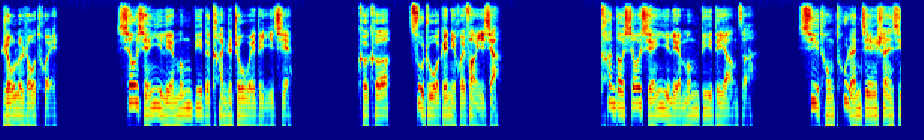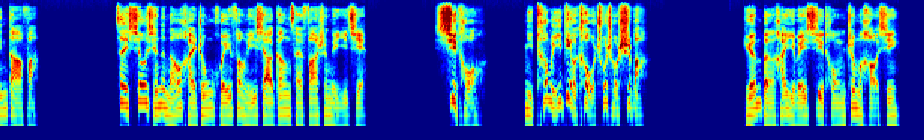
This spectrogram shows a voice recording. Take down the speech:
揉了揉腿。萧贤一脸懵逼的看着周围的一切。可可，宿主，我给你回放一下。看到萧贤一脸懵逼的样子，系统突然间善心大发。在萧贤的脑海中回放了一下刚才发生的一切。系统，你他妈一定要靠我出丑是吧？原本还以为系统这么好心，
